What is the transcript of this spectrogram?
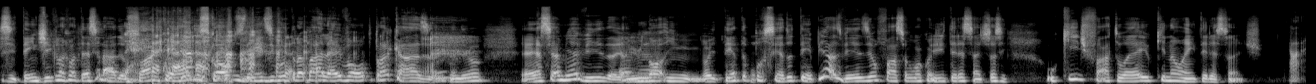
assim, tem dia que não acontece nada. Eu só acordo, escovo os dentes e vou trabalhar e volto para casa, entendeu? Essa é a minha vida, uhum. em, em 80% do tempo. E às vezes eu faço alguma coisa interessante. Então assim, o que de fato é e o que não é interessante? Tá.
